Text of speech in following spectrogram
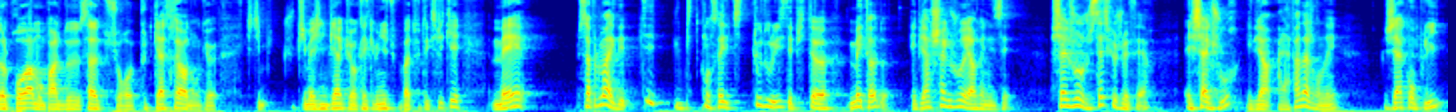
le programme on parle de ça sur plus de 4 heures donc tu t'imagines bien qu'en quelques minutes tu peux pas tout expliquer. Mais simplement avec des petits, conseils, des petites to-do list, des petites méthodes, et eh bien chaque jour est organisé. Chaque jour je sais ce que je vais faire et chaque jour, et eh bien à la fin de la journée, j'ai accompli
